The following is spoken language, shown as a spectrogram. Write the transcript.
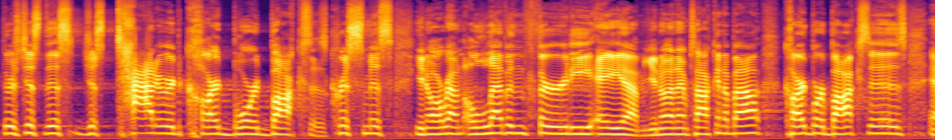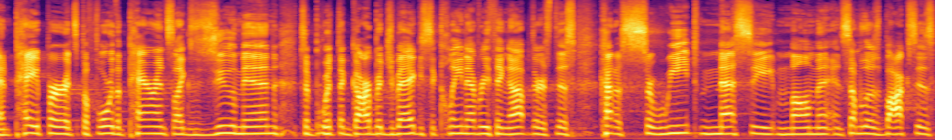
There's just this just tattered cardboard boxes. Christmas, you know, around 11:30 a.m. You know what I'm talking about? Cardboard boxes and paper. It's before the parents like zoom in to, with the garbage bags to clean everything up. There's this kind of sweet, messy moment, and some of those boxes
